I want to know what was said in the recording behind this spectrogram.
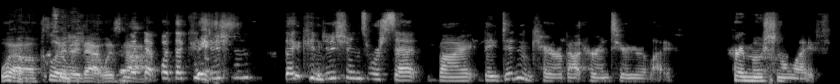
Well, clearly that was But not. the, but the conditions the conditions were set by they didn't care about her interior life, her emotional life.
